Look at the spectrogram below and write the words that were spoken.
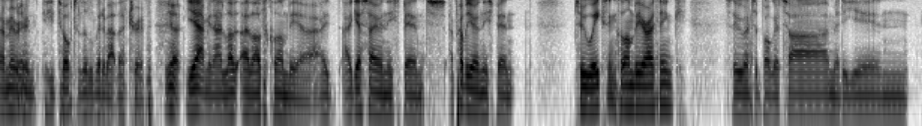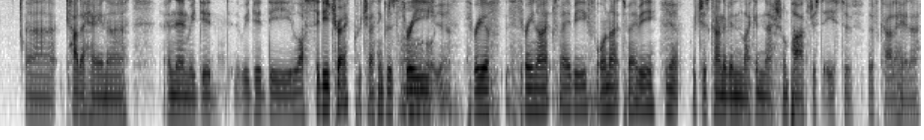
I remember yeah. him. He talked a little bit about that trip. Yeah. Yeah, I mean, I love I love Colombia. I I guess I only spent I probably only spent two weeks in Colombia. I think. So we went to Bogota, Medellin, uh, Cartagena, and then we did we did the Lost City trek, which I think was three Oh, yeah. three of three nights maybe four nights maybe, Yeah. which is kind of in like a national park just east of of Cartagena.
